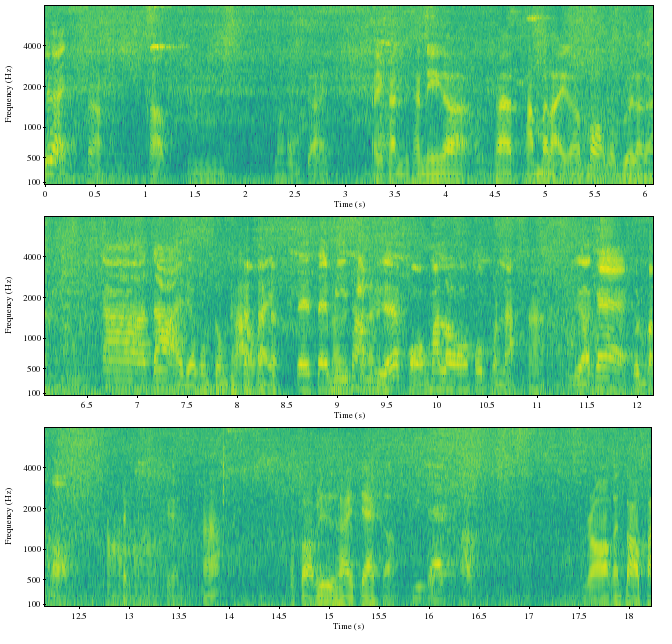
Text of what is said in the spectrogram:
เรื่อยครับๆครับอืมน่าสนใจ ไอ้คันคันนี้ก็ถ้าทำเมื่อไหร่ก็บอกผมด้วยแล้วกัน อ่าได้เดี๋ยวผมส่งข่าวไป แต่แต่มีทำเหลือของมารอครบหมดละอ่า เหลือแค่คนประกอบอ๋อโอเค อ่าประกอบนี่คือใครแจ็คเหรอ พี่แจ๊คครับ รอกันต่อไป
